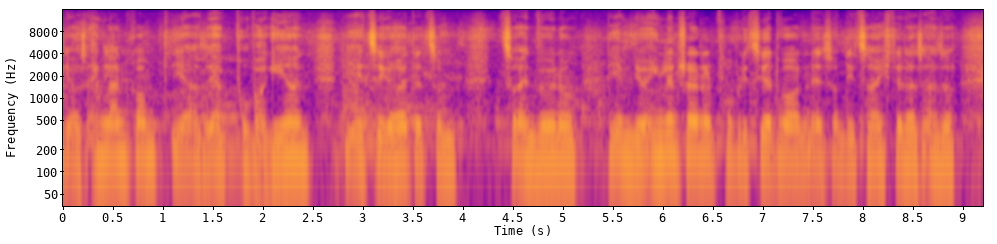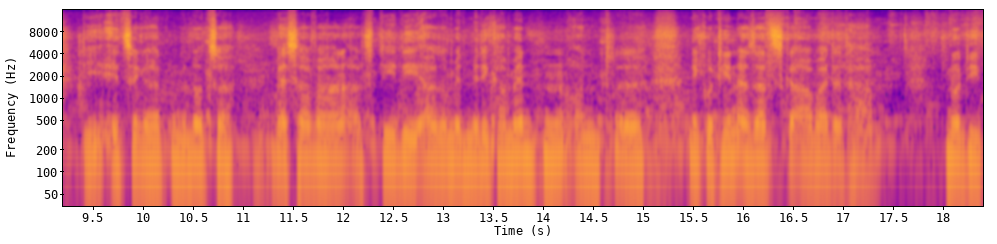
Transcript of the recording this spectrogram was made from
die aus England kommt, die ja sehr propagieren, die E-Zigarette zur Entwöhnung, die im New England Journal publiziert worden ist und die zeigte, dass also die E-Zigarettenbenutzer besser waren als die, die also mit Medikamenten und äh, Nikotinersatz gearbeitet haben. Nur die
